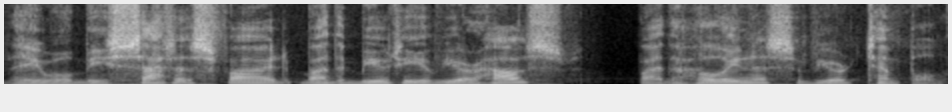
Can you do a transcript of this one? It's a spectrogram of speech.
They will be satisfied by the beauty of your house by the holiness of your temple.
